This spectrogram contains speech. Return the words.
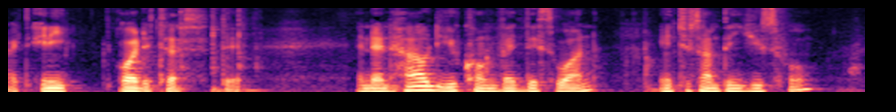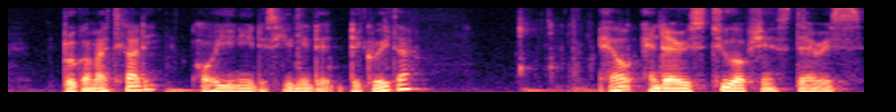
right? Any all the test there. And then how do you convert this one into something useful programmatically? All you need is you need a decorator. ell and there is two options. There is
